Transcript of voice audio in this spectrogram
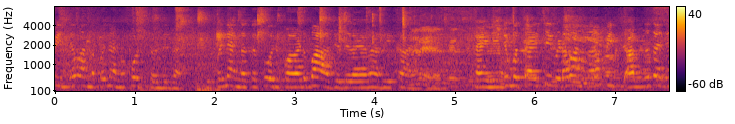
പിന്നെ വന്നപ്പോൾ ഞങ്ങൾ കൊടുത്തോണ്ടിരുന്നത്. ഇപ്പൊ ഞങ്ങൾക്കൊക്കെ ഒരുപാട് ബാധ്യതകളാണ് അത് ഈ കാലത്ത്. കഴിഞ്ഞതിന്റെ മുത്താഴ്ച ഇവിടെ വന്ന അന്ന് തന്നെ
